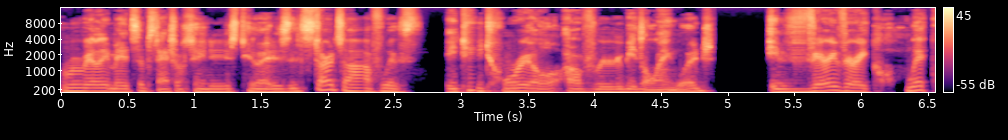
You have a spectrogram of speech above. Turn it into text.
really made substantial changes to it, is it starts off with a tutorial of Ruby the language, a very, very quick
